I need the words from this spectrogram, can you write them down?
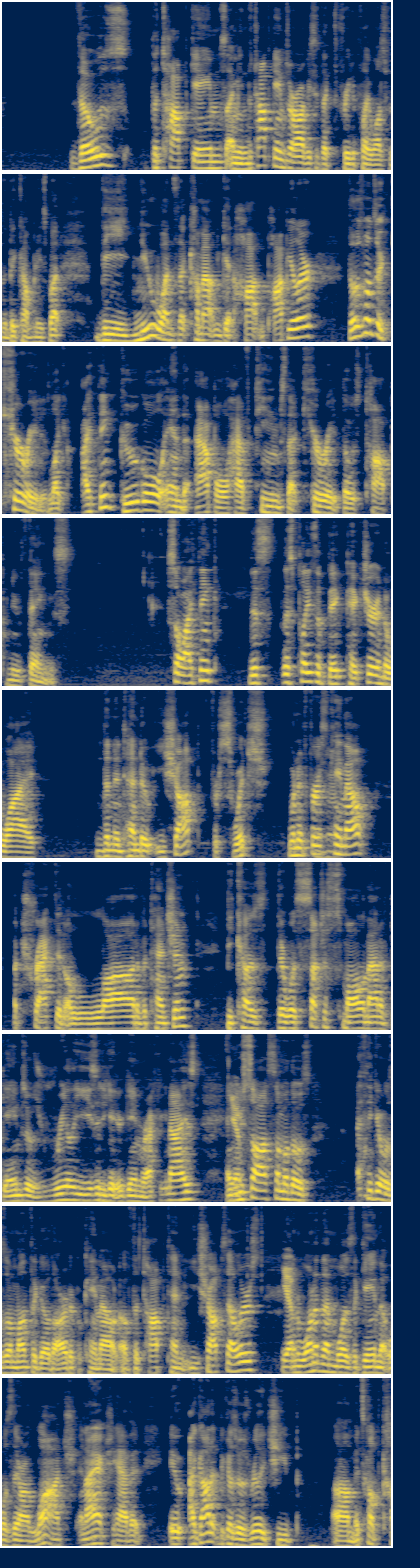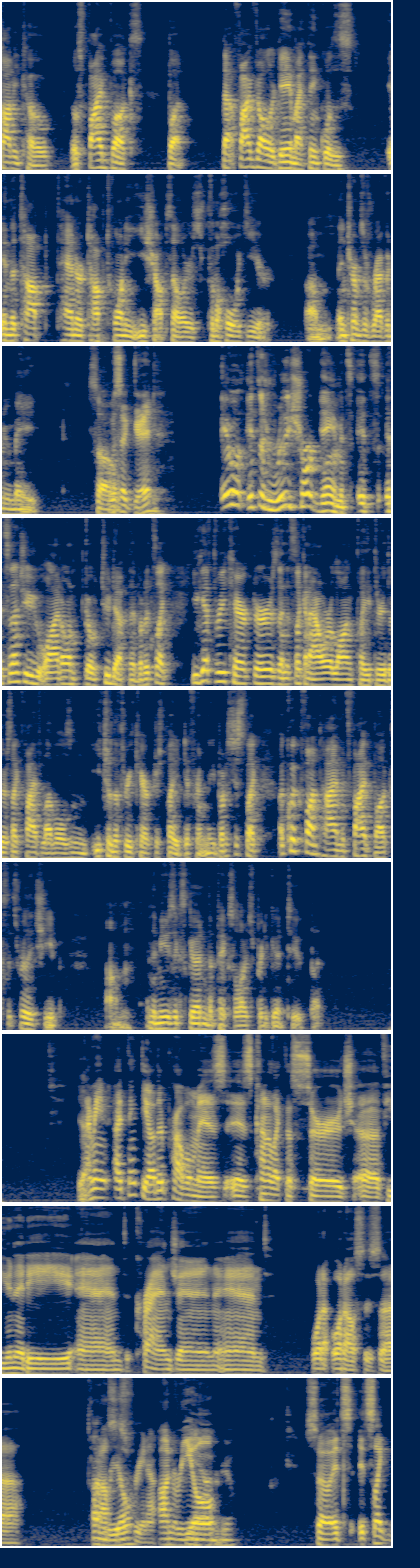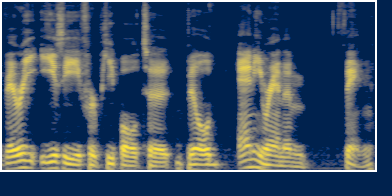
Those, the top games, I mean, the top games are obviously like the free to play ones from the big companies, but the new ones that come out and get hot and popular, those ones are curated. Like, I think Google and Apple have teams that curate those top new things. So I think this this plays a big picture into why the Nintendo eShop for Switch when it 1st mm-hmm. came out attracted a lot of attention because there was such a small amount of games it was really easy to get your game recognized and Yep. you saw some of those I think it was a month ago the article came out of the top 10 eShop sellers Yep. and one of them was a game that was there on launch and I actually have it, it I got it because it was really cheap um, it's called Kamiko it was 5 bucks but that five dollar game I think was in the top ten or top twenty eShop sellers for the whole year, um, in terms of revenue made. So Was it good? It was it's a really short game. It's it's it's essentially well I don't want to go too depth in but it's like you get three characters and it's like an hour long playthrough. There's like five levels and each of the three characters play it differently. But it's just like a quick fun time. It's five bucks. It's really cheap. Um, and the music's good and the pixel art's pretty good too. But Yeah. I mean, I think the other problem is is kind of like the surge of Unity and CryEngine and what what else is uh what else is Unreal. free now? Unreal. So it's it's like very easy for people to build any random thing,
